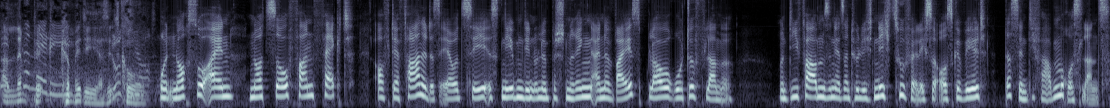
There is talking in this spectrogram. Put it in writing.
Olympic Committee, as it's called. Und noch so ein Not So Fun Fact. Auf der Fahne des ROC ist neben den Olympischen Ringen eine weiß-blau-rote Flamme. Und die Farben sind jetzt natürlich nicht zufällig so ausgewählt. Das sind die Farben Russlands.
